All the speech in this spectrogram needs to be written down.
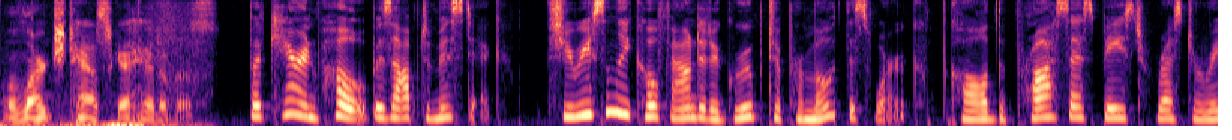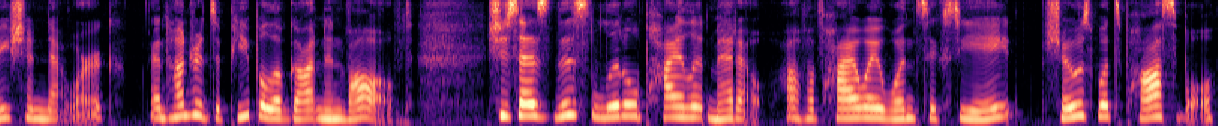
a large task ahead of us. But Karen Pope is optimistic. She recently co founded a group to promote this work called the Process Based Restoration Network, and hundreds of people have gotten involved. She says this little pilot meadow off of Highway 168 shows what's possible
